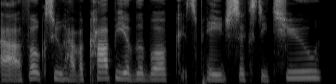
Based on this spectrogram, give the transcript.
Uh, folks who have a copy of the book, it's page 62.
